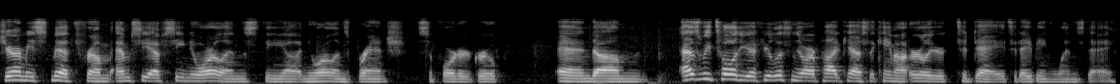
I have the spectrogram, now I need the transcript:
Jeremy Smith from MCFC New Orleans, the uh, New Orleans branch supporter group. And um, as we told you, if you listen to our podcast that came out earlier today, today being Wednesday,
